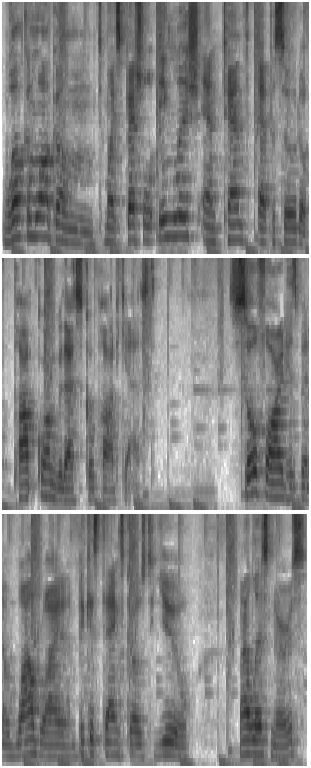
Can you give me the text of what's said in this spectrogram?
Welcome, welcome to my special English and 10th episode of Popcorn with Esco podcast. So far, it has been a wild ride, and the biggest thanks goes to you, my listeners.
